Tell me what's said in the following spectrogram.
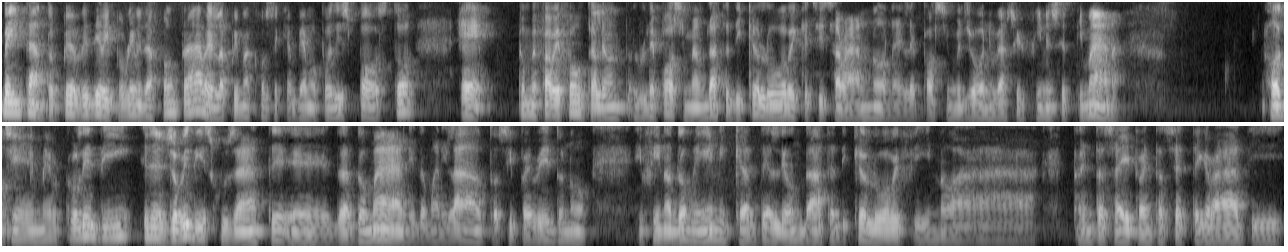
Beh, intanto per vedere i problemi da affrontare, la prima cosa che abbiamo predisposto è come fare fronte alle, alle prossime ondate di calore che ci saranno nei prossimi giorni verso il fine settimana. Oggi è mercoledì, eh, giovedì, scusate, eh, da domani, domani l'altro si prevedono fino a domenica delle ondate di calore fino a 36-37 gradi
